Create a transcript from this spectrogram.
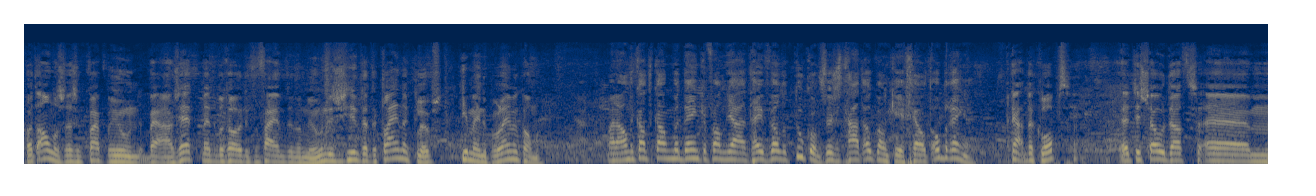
Wat anders dan een kwart miljoen bij AZ met een begroting van 25 miljoen. Dus je ziet dat de kleine clubs hiermee in de problemen komen. Maar aan de andere kant kan ik me denken van, ja, het heeft wel de toekomst. Dus het gaat ook wel een keer geld opbrengen. Ja, dat klopt. Het is zo dat ehm,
